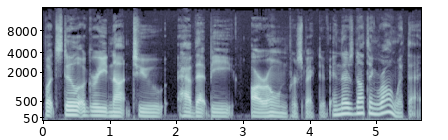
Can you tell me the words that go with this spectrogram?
but still agree not to have that be our own perspective. And there's nothing wrong with that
